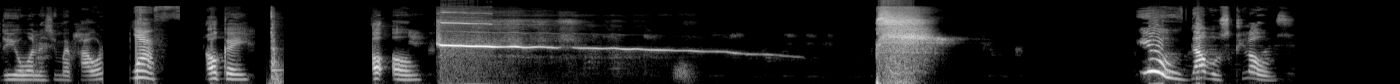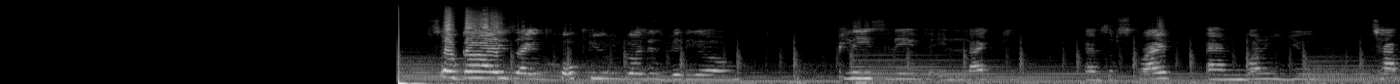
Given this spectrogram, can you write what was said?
do you want to see my power? Yes. Okay. Uh-oh. Phew, that was close. So guys, I hope you enjoyed this video. Please leave a like and subscribe and when you tap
